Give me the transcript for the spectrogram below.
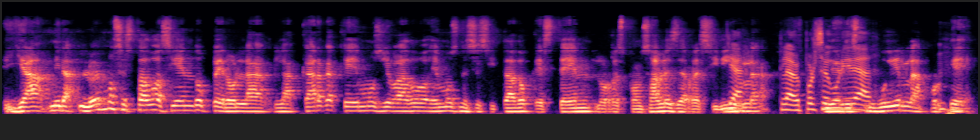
Ya, mira, lo hemos estado haciendo, pero la, la carga que hemos llevado, hemos necesitado que estén los responsables de recibirla. claro, por seguridad. de distribuirla, porque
